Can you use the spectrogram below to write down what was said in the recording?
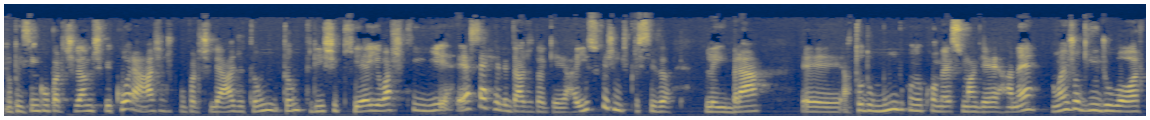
eu pensei em compartilhar, não tive coragem de compartilhar, de tão, tão triste que é. E eu acho que essa é a realidade da guerra. É isso que a gente precisa lembrar é, a todo mundo quando começa uma guerra, né? Não é joguinho de war,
